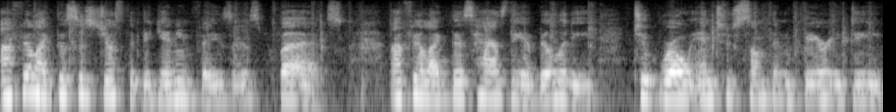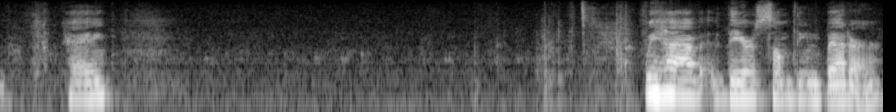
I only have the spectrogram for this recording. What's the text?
I feel like this is just the beginning phases but I feel like this has the ability to grow into something very deep. Okay. We have there's something better.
